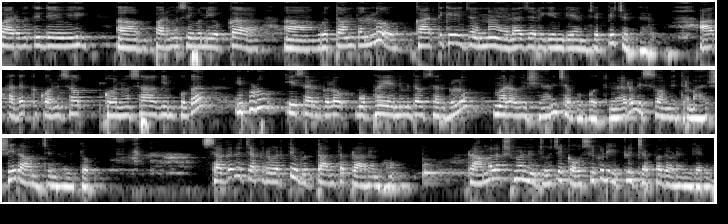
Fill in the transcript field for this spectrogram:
పార్వతీదేవి పరమశివుని యొక్క వృత్తాంతంలో కార్తికేయ జన్మ ఎలా జరిగింది అని చెప్పి చెప్పారు. ఆ కథకు కొనసా కొనసాగింపుగా ఇప్పుడు ఈ సర్గలో ముప్పై ఎనిమిదవ సర్గలో మరో విషయాన్ని చెప్పబోతున్నారు విశ్వామిత్ర మహర్షి రామచంద్రునితో. సగర చక్రవర్తి వృత్తాంత ప్రారంభం. రామలక్ష్మణ్ను చూచి కౌశికుడు ఇట్లు చెప్పదొడంగాను.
